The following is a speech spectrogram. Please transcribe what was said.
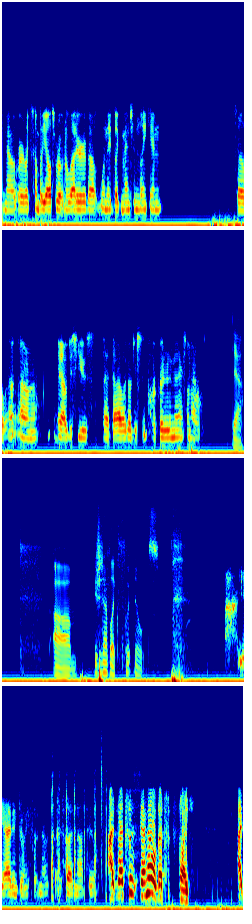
you know, or like somebody else wrote in a letter about when they'd like mention Lincoln. So I, I don't know. Yeah, I would just use that dialogue. I'll just incorporate it in there somehow. Yeah. Um, you should have like footnotes. Yeah, I didn't do any footnotes. I decided not to. I that's a, I know that's like I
